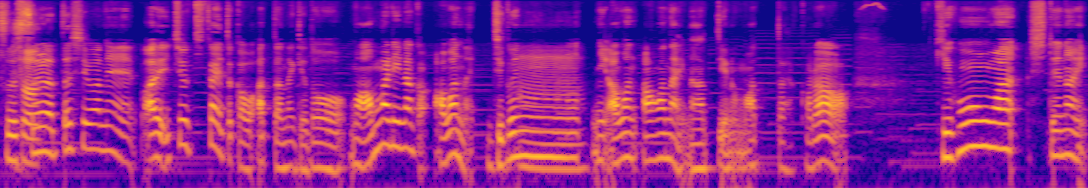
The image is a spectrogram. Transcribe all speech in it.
そう、それ私はね、あ一応機械とかはあったんだけど、まああんまりなんか合わない。自分に合わ合わないなっていうのもあったから、基本はしてない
